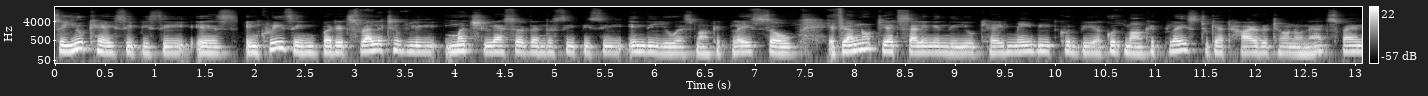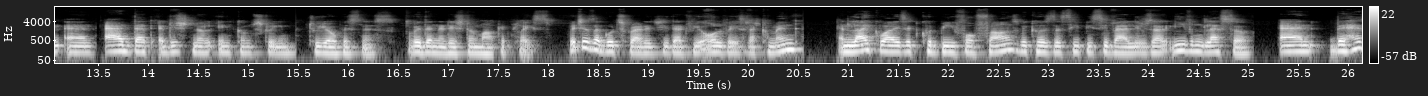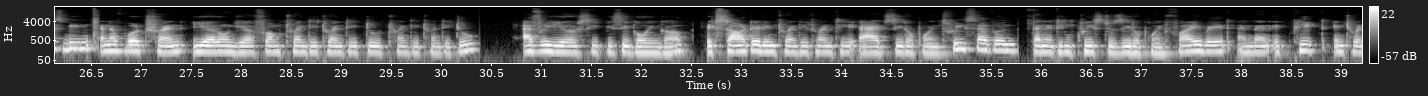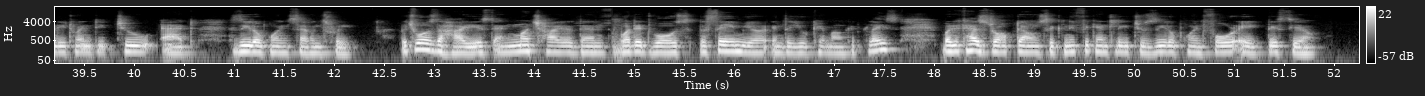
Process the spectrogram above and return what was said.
So UK CPC is increasing, but it's relatively much lesser than the CPC in the US marketplace. So if you're not yet selling in the UK, maybe it could be a good marketplace to get high return on ad spend and add that additional income stream to your business with an additional marketplace, which is a good strategy that we always recommend. And likewise, it could be for France because the CPC values are even lesser and there has been an upward trend year on year from 2020 to 2022 every year CPC going up. It started in 2020 at 0.37, then it increased to 0.58, and then it peaked in 2022 at 0.73, which was the highest and much higher than what it was the same year in the UK marketplace, but it has dropped down significantly to 0.48 this year.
